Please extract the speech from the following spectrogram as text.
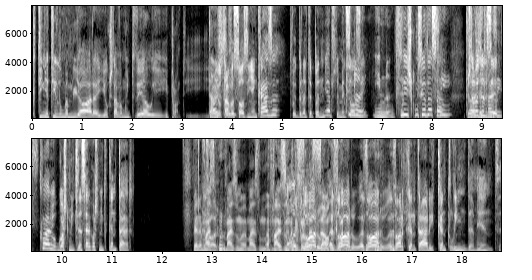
que tinha tido uma melhora e eu gostava muito dele e, e pronto. E, e Estavas eu estava sozinho em casa, foi durante a pandemia, absolutamente não- sozinho. e não- Feliz, comecei a dançar. Sim. Mas Estava-te a dizer, isso. claro, eu gosto muito de dançar, gosto muito de cantar. Espera, mais, Adoro. mais uma, mais uma, mais uma Não, adoro, informação. adoro, adoro, adoro cantar e canto lindamente.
